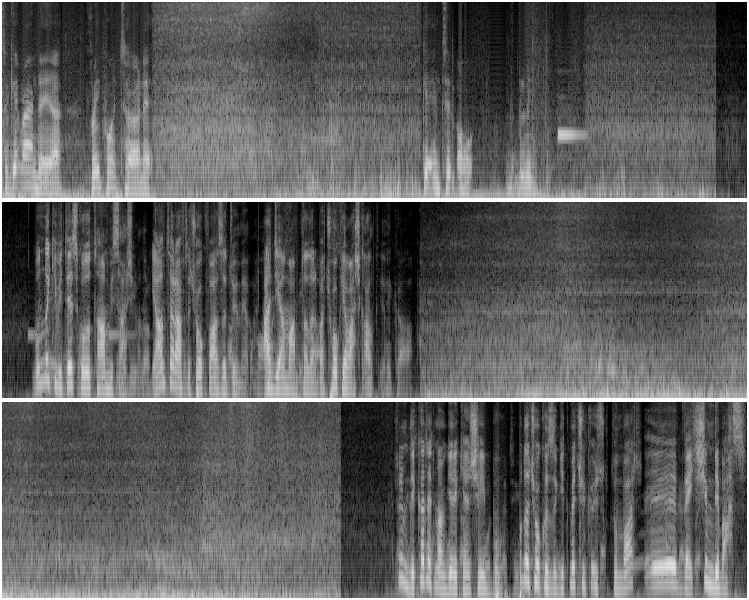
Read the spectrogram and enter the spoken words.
So get round here, three point turn it. Get into oh the blooming Bundaki vites kolu tam bir saçmalık. Yan tarafta çok fazla düğme var. Hadi ama aptal araba çok yavaş kalkıyor. Şimdi dikkat etmem gereken şey bu. Bu da çok hızlı gitme çünkü üst kutum var. Evet şimdi bas.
